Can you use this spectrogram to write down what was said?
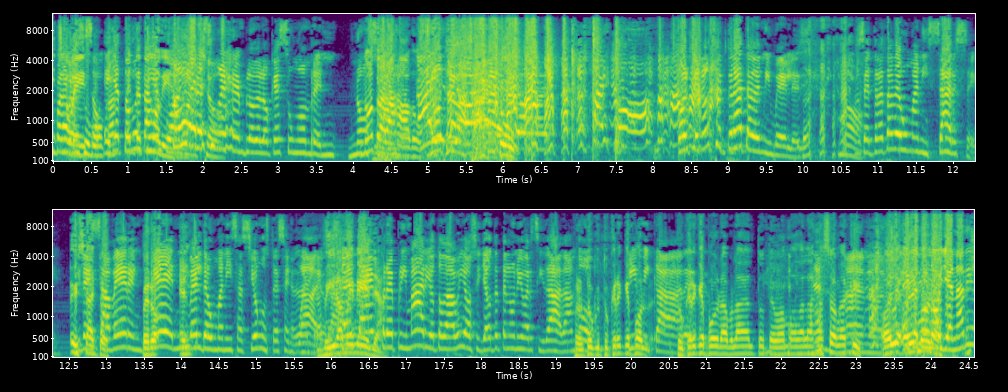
dicho palabras en su boca. Ella todo está jodiendo. Tú eres un ejemplo de lo que es un hombre no, No trabajado. No trabajado. No. Porque no se trata de niveles. Se trata de humanizarse. Exacto. de saber en Pero qué el- nivel de humanización usted se encuentra. Mírame, usted está en preprimario todavía o si ya usted está en la universidad dando Pero tú, tú crees que por, tú crees que por hablar alto te vamos a dar la razón aquí. Ah, no. Oye, Es oye, que tú no a nadie.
